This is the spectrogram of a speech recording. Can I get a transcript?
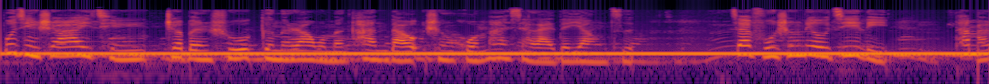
不仅是爱情，这本书更能让我们看到生活慢下来的样子。在《浮生六记》里，他们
